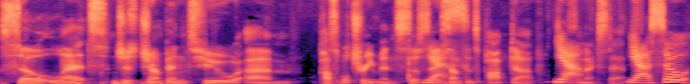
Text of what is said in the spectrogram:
so let's just jump into um, possible treatments. So say yes. something's popped up. What's yeah. the next step? Yeah. So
